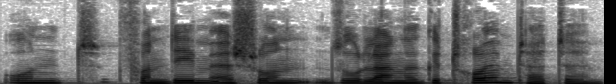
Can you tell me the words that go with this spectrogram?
und von dem er schon so lange geträumt hatte.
